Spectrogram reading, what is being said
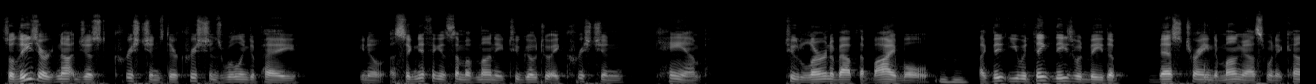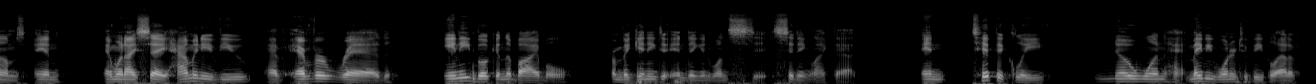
So these are not just Christians; they're Christians willing to pay, you know, a significant sum of money to go to a Christian camp to learn about the Bible. Mhm. Like th- you would think these would be the best trained among us when it comes. And and when I say, how many of you have ever read any book in the Bible from beginning to ending in one si- sitting like that? And typically, no one ha- maybe one or two people out of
